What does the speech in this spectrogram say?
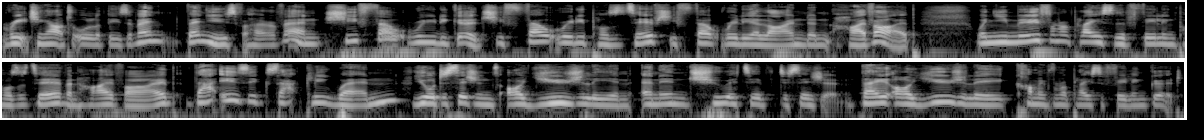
reaching out to all of these event venues for her event, she felt really good. She felt really positive. She felt really aligned and high vibe. When you move from a place of feeling positive and high vibe, that is exactly when your decisions are usually an, an intuitive decision. They are usually coming from a place of feeling good.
